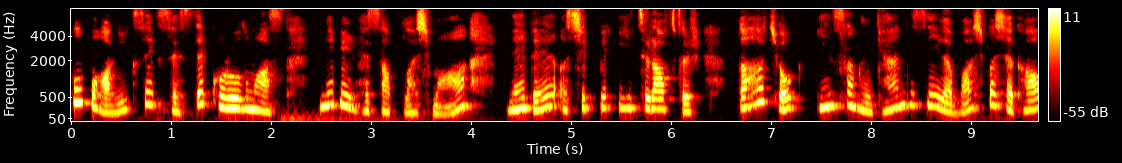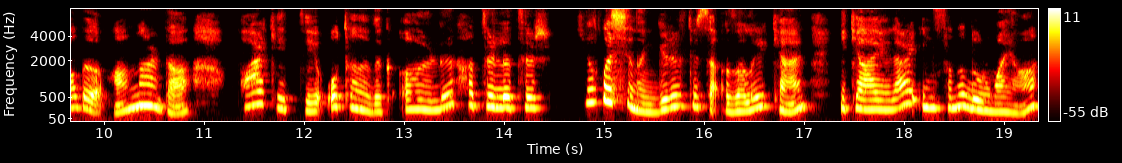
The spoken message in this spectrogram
Bu bağ yüksek sesle kurulmaz. Ne bir hesaplaşma ne de açık bir itiraftır. Daha çok insanın kendisiyle baş başa kaldığı anlarda fark ettiği o tanıdık ağırlığı hatırlatır. Yılbaşının gürültüsü azalırken hikayeler insanı durmaya,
